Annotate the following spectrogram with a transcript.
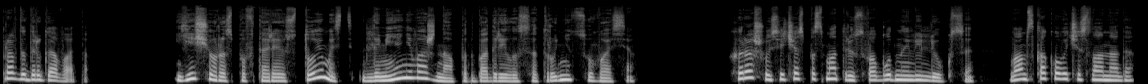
Правда, дороговато. Еще раз повторяю, стоимость для меня не важна, подбодрила сотрудницу Вася. Хорошо, сейчас посмотрю, свободны ли люксы. Вам с какого числа надо?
